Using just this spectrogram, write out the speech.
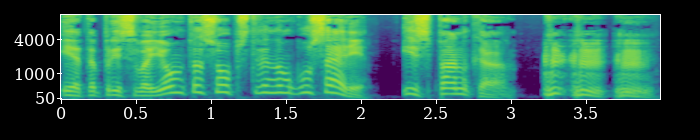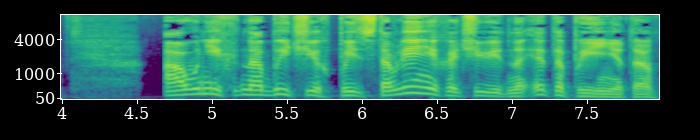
Это при своем-то собственном гусаре! Испанка! а у них на бычьих представлениях, очевидно, это принято»,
